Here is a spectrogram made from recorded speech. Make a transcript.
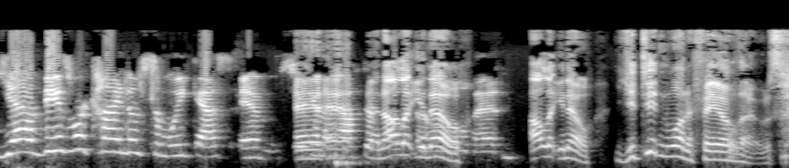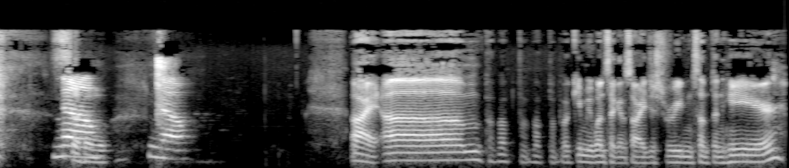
Yeah, these were kind of some weak ass imps. You're And- gonna have to. and I'll let you know. I'll let you know, you didn't want to fail those. No. So- No. All right. Um, give me one second. Sorry, just reading something here.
